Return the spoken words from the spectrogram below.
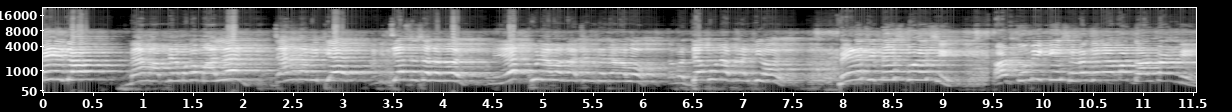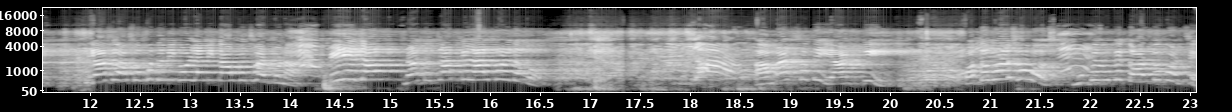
বেরিয়ে যাও। ম্যাম আপনি আমাকে কত বড় সাহস? মুখে মুখে তর্ক করছে।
